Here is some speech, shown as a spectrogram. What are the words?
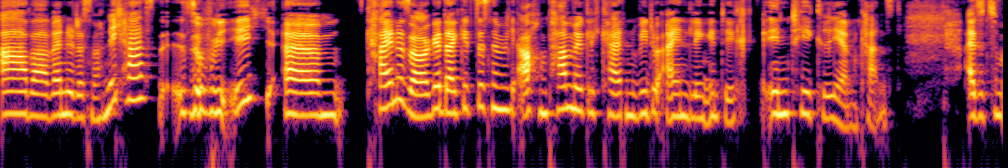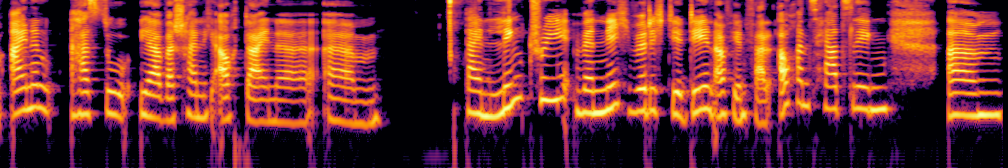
Aber wenn du das noch nicht hast, so wie ich, ähm, keine Sorge, da gibt es nämlich auch ein paar Möglichkeiten, wie du einen Link integrieren kannst. Also zum einen hast du ja wahrscheinlich auch deine ähm, dein Linktree. Wenn nicht, würde ich dir den auf jeden Fall auch ans Herz legen ähm,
